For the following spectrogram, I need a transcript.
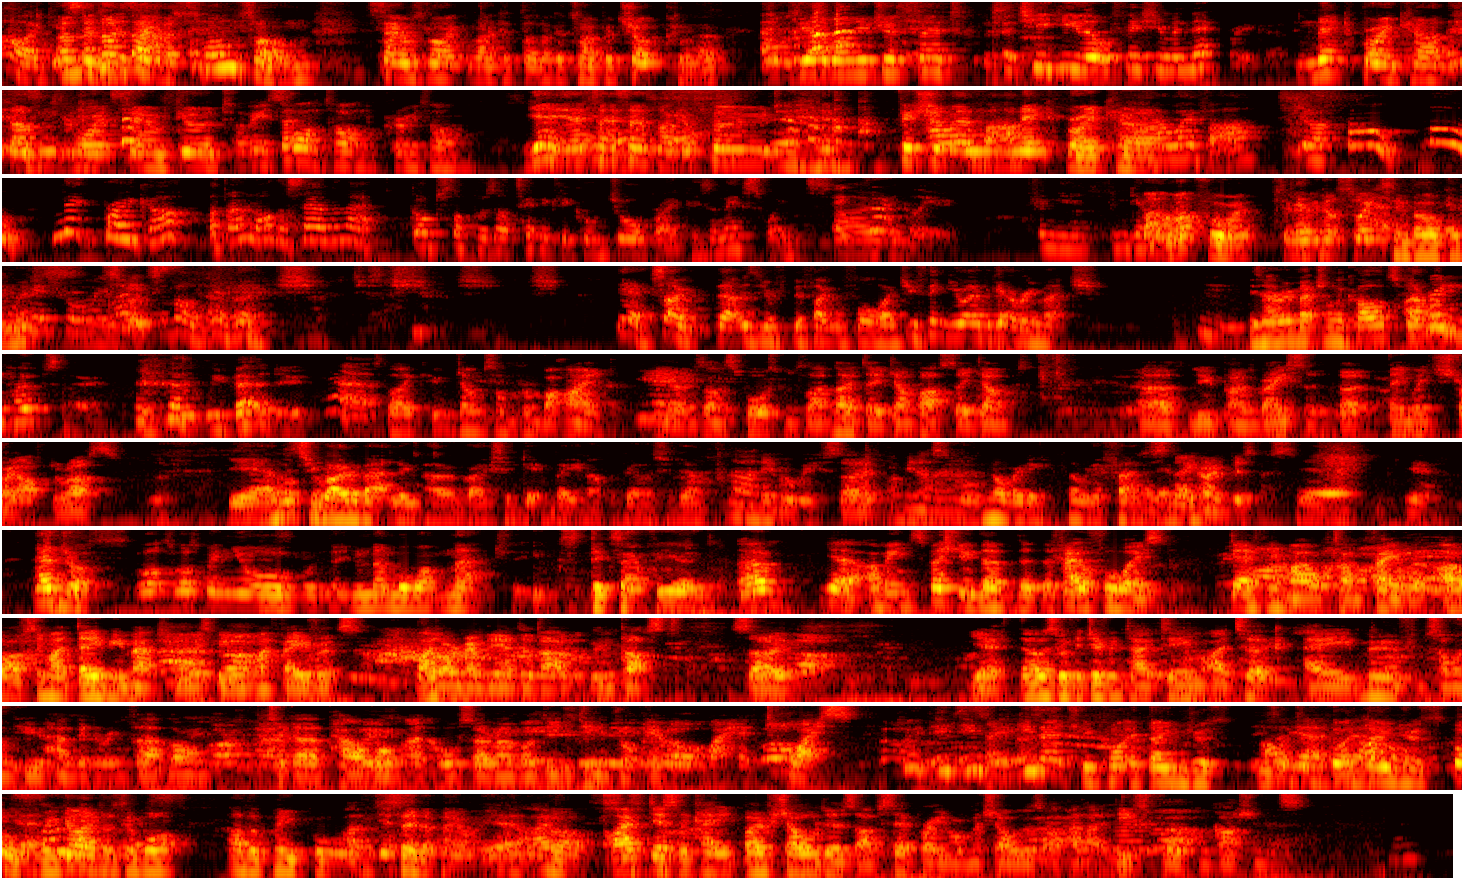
Oh, I I guess was it going to was say a that. swanton sounds like like a like a type of chocolate. What was the other one you just said? A cheeky little fisherman neck breaker. Neck breaker doesn't quite sound good. I mean, swanton, crouton. Yeah, yeah, that sounds like a food fisherman However- neck breaker. However, you're like, oh, oh, neck breaker. I don't like the sound of that. Gobstoppers are technically called jawbreakers, and they're sweets. So Exactly. I think you can get. Oh, I'm up for it. So we've got sweets involved It in this. Sweets involved, yeah, yeah. Yeah, so that was your, the fatal four way. Do you think you'll ever get a rematch? Hmm. Is there a rematch on the cards? For I that one? really hope so. we, we better do. Yeah. It's like who jumps on from behind? You know, it's on sportsman's like no, they jump us. They jumped uh, Lupo and Grayson, but they went straight after us. Yeah, I'm not too worried about Lupo and Grayson getting beaten up. To be honest with you, No, neither we. So I mean, that's I'm cool. not really, not really a fan of them. Stay in your own business. Yeah. Andros, what's what's been your the number one match that sticks out for you? Um, yeah, I mean, especially the the, the Fatal Four Ways. Definitely my all-time favourite. Uh, Obviously, my debut match will always be one of my favourites, but I don't remember the end of that. I got concussed. So, yeah, that was with a different tag team. I took a move from someone who hadn't been in the ring for that long. took a power bomb and also ran my DDT and dropped him on my head twice. So it, it, it's, it is actually quite a dangerous. It's Oh, actually yeah, quite yeah. a dangerous sport, Yeah. regardless of what other people I've have just- said about it Yeah, in the I've, past. I've dislocated both shoulders. I've separated one of my shoulders. I've had at least four concussions.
